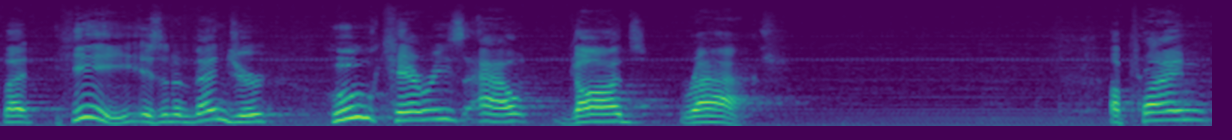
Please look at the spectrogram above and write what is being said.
but he is an avenger who carries out God's wrath. A prime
